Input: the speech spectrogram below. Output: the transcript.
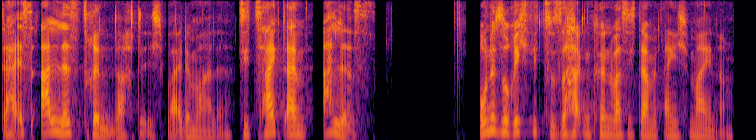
Da ist alles drin, dachte ich beide Male. Sie zeigt einem alles ohne so richtig zu sagen können, was ich damit eigentlich meine.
